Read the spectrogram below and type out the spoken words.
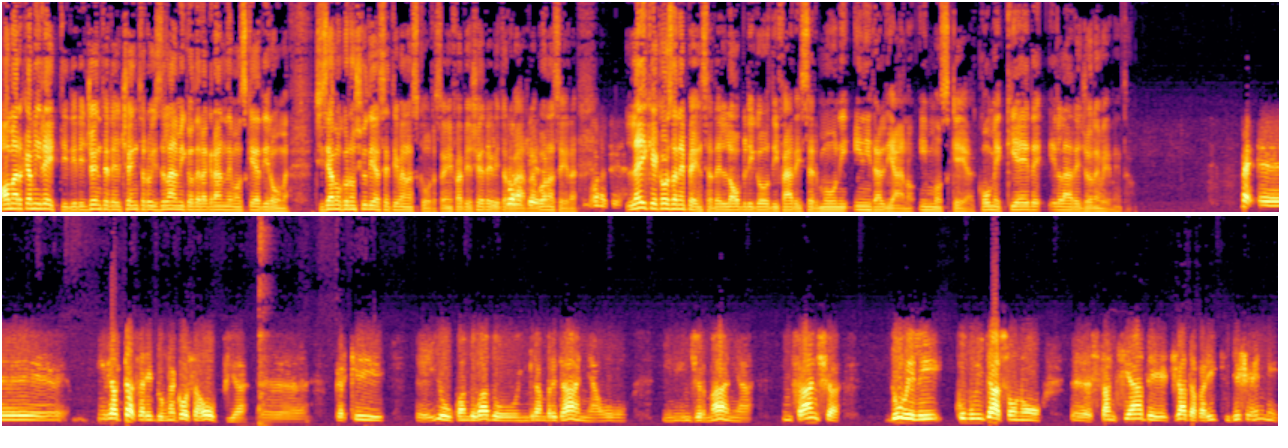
Omar Camiletti, dirigente del centro islamico della Grande Moschea di Roma. Ci siamo conosciuti la settimana scorsa, mi fa piacere ritrovarla. Buonasera. Buonasera. Buonasera. Lei che cosa ne pensa dell'obbligo di fare i sermoni in italiano, in moschea, come chiede la Regione Veneto? Beh, eh, in realtà sarebbe una cosa ovvia, eh, perché eh, io quando vado in Gran Bretagna o in, in Germania, in Francia, dove le comunità sono eh, stanziate già da parecchi decenni,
